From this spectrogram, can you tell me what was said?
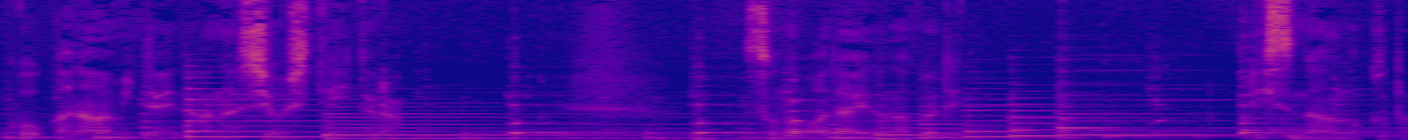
行こうかなみたいな話をしていたらその話題の中でリスナーの方と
